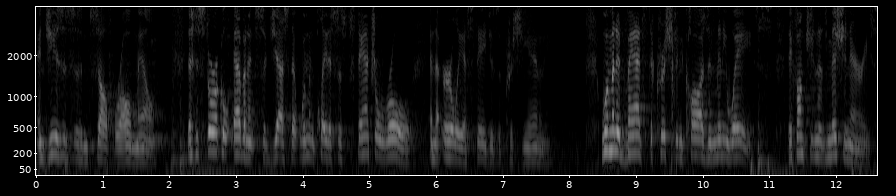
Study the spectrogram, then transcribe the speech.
and Jesus himself were all male, the historical evidence suggests that women played a substantial role in the earliest stages of Christianity. Women advanced the Christian cause in many ways. They functioned as missionaries,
